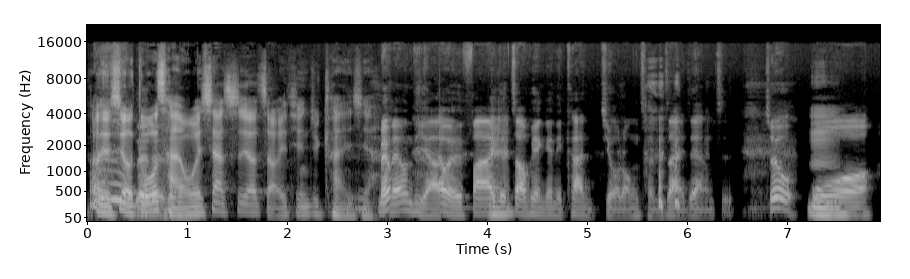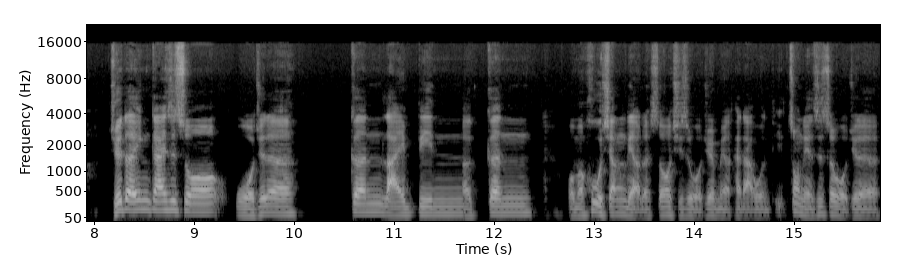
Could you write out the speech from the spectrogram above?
到底是有多惨？对对对，我下次要找一天去看一下。没没问题啊，待会发一个照片给你看，九龙城寨这样子。所以 我觉得应该是说，我觉得跟来宾呃跟我们互相聊的时候，其实我觉得没有太大问题。重点是说，我觉得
